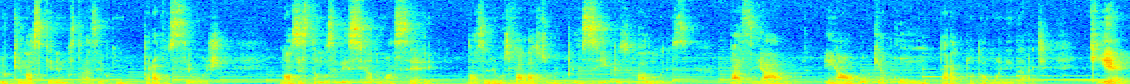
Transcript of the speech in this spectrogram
E o que nós queremos trazer para você hoje? Nós estamos iniciando uma série. Nós iremos falar sobre princípios e valores, baseado em algo que é comum para toda a humanidade, que é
